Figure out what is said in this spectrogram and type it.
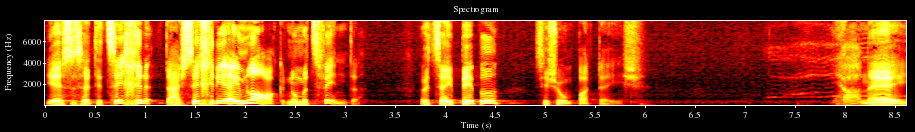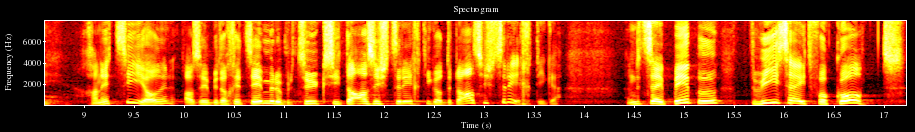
Jesus hat jetzt sicher, der ist sicher in einem Lager, nur zu finden. Jetzt sagt die Bibel, sie ist unparteiisch. Ja, nein, kann nicht sein, oder? Also ich bin doch jetzt immer überzeugt, das ist das Richtige oder das ist das Richtige. Und jetzt sagt die Bibel, die Weisheit von Gott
